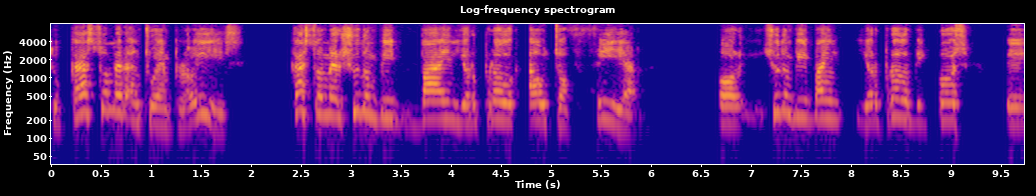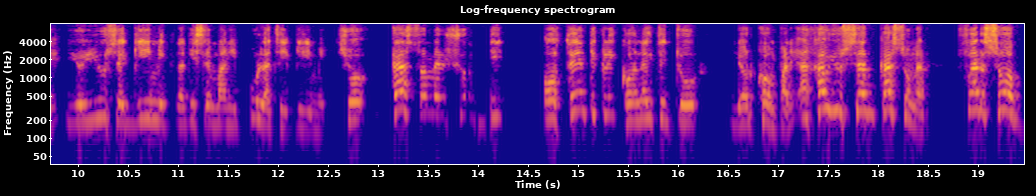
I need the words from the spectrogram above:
to customer and to employees. Customers shouldn't be buying your product out of fear or shouldn't be buying your product because Eh, you use a gimmick that is a manipulative gimmick. So customers should be authentically connected to your company. And how you serve customer? First off,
